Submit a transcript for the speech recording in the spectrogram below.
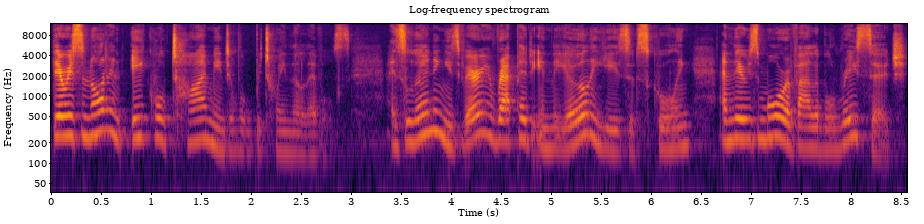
There is not an equal time interval between the levels, as learning is very rapid in the early years of schooling and there is more available research,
